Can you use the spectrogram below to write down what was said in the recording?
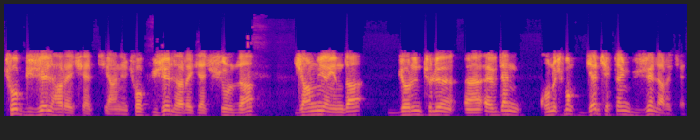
çok güzel hareket yani çok güzel hareket şurada canlı yayında görüntülü e, evden konuşmak gerçekten güzel hareket.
